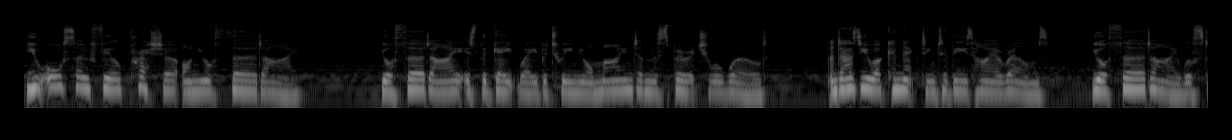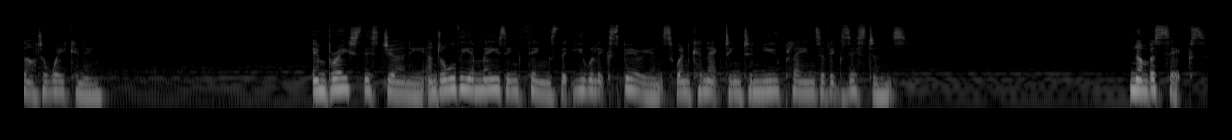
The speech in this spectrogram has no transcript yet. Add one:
you also feel pressure on your third eye. Your third eye is the gateway between your mind and the spiritual world, and as you are connecting to these higher realms, your third eye will start awakening. Embrace this journey and all the amazing things that you will experience when connecting to new planes of existence. Number 6.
